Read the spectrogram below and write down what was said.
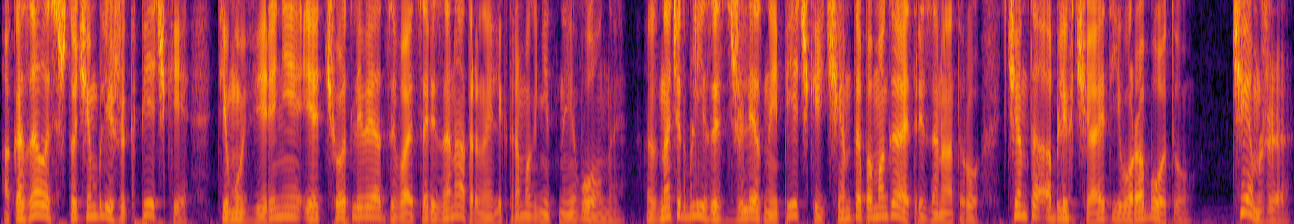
Оказалось, что чем ближе к печке, тем увереннее и отчетливее отзывается резонатор на электромагнитные волны. Значит, близость железной печки чем-то помогает резонатору, чем-то облегчает его работу. Чем же?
